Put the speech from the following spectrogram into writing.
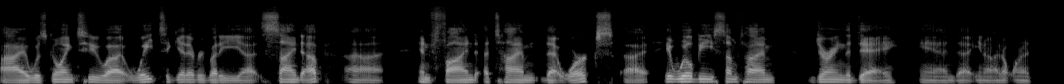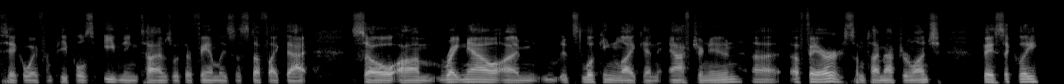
i was going to uh, wait to get everybody uh, signed up uh, and find a time that works. It will be sometime during the day and uh, you know i don't want to take away from people's evening times with their families and stuff like that. So um, right now i'm it's looking like an afternoon uh, affair sometime after lunch basically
